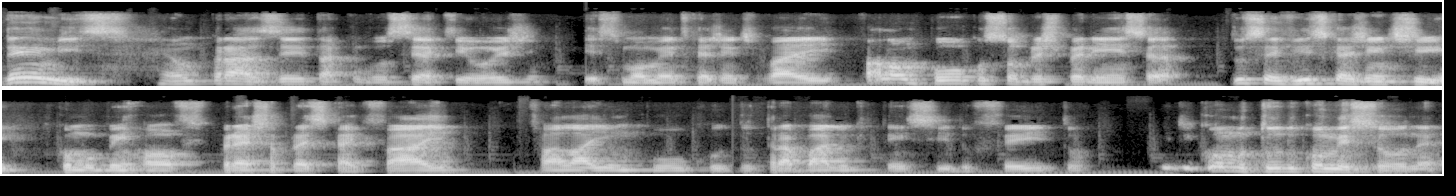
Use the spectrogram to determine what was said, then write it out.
Demis, é um prazer estar com você aqui hoje. Esse momento que a gente vai falar um pouco sobre a experiência do serviço que a gente, como Benhoff, presta para a Skyfi, falar aí um pouco do trabalho que tem sido feito e de como tudo começou, né?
